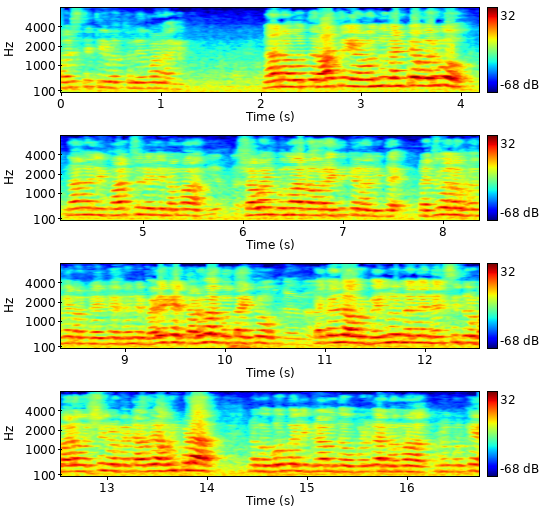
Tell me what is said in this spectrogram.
ಪರಿಸ್ಥಿತಿ ಇವತ್ತು ನಿರ್ಮಾಣ ಆಗಿದೆ. ನಾನು ಅವತ್ತು ರಾತ್ರಿ ಒಂದು ಗಂಟೆವರೆಗೂ ನಾನು ಅಲ್ಲಿ ನಮ್ಮ ಶ್ರವಣ್ ಕುಮಾರ್ ಅವರ ಇದಕ್ಕೆ ನಾನಿದ್ದೆ. ಪ್ರಜ್ವಲ್ ಅವ್ರ ಬಗ್ಗೆ ನನಗೆ ನಿನ್ನೆ ಬೆಳಗ್ಗೆ ತಡವಾಗಿ ಗೊತ್ತಾಯ್ತು. ಯಾಕಂದ್ರೆ ಅವರು ಬೆಂಗಳೂರಿನಲ್ಲೇ ನೆಲೆಸಿದ್ರು ಬಹಳ ವರ್ಷಗಳ ಬಟ್ ಆದ್ರೆ ಅವ್ರು ಕೂಡ ನಮ್ಮ ಗೋಪಲ್ಲಿ ಗ್ರಾಮದ ಒಬ್ಬ ಹುಡುಗ, ನಮ್ಮ ಕುಟುಂಬಕ್ಕೆ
